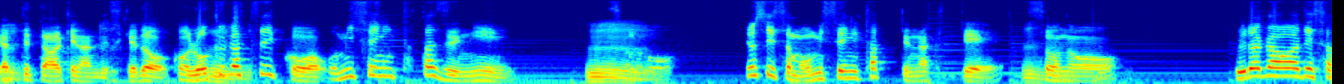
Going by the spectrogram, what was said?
やってたわけなんですけど、この6月以降はお店に立たずに、うんその、ヨッシーさんもお店に立ってなくて、うんその、裏側で支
